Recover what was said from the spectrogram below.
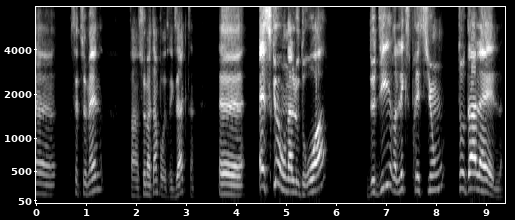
euh, cette semaine, enfin ce matin pour être exact, euh, est-ce qu'on a le droit de dire l'expression Toda Lael?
